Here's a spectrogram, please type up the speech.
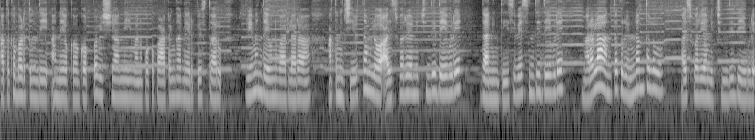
అతకబడుతుంది అనే ఒక గొప్ప విషయాన్ని మనకు ఒక పాఠంగా నేర్పిస్తారు. ప్రియమన్ దేవుని వారులారా అతని జీవితంలో ఐశ్వర్యాన్ని ఇచ్చింది దేవుడే దానిని తీసివేసింది దేవుడే మరలా అంతకు రెండంతలు ఐశ్వర్యాన్ని ఇచ్చింది దేవుడే.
